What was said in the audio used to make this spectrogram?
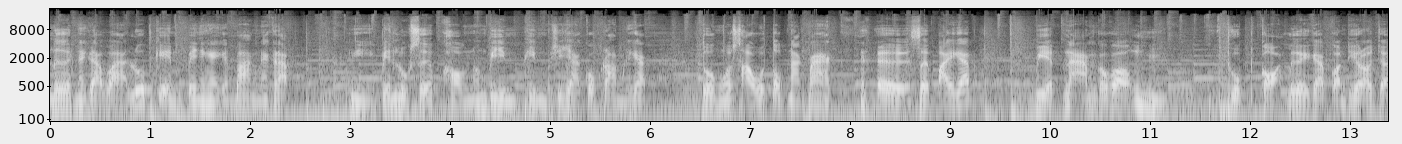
เลิศนะครับว่ารูปเกมเป็นยังไงกันบ้างนะครับนี่เป็นลูกเสิร์ฟของน้องบีมพิมพิชยากกรำนะครับตัวหัวเสาตบหนักมากเออเสิร์ฟไปครับ เวียดนามเขาก็ทุบก่อนเลยครับก่อนที่เราจะ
